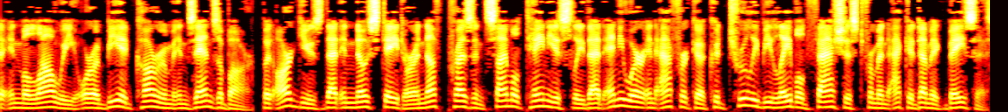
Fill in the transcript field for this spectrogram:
In Malawi or Abeid Karume in Zanzibar, but argues that in no state are enough present simultaneously that anywhere in Africa could truly be labeled fascist from an academic basis.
